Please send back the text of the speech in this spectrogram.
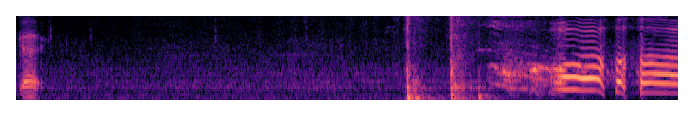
Go. Oh!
